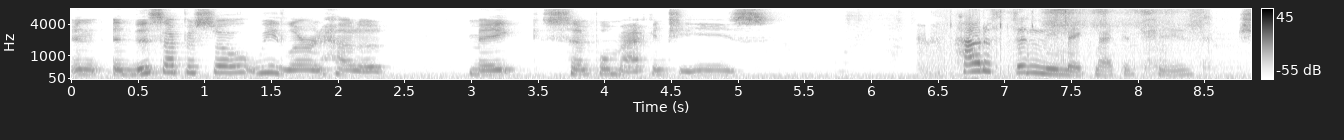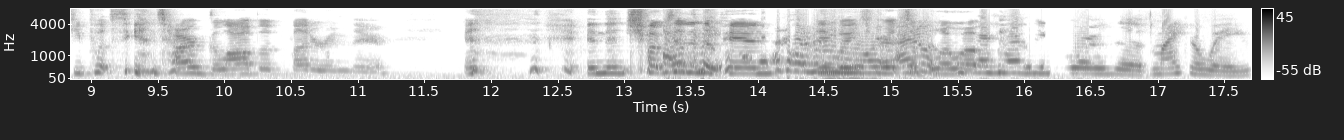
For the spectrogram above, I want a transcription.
And in this episode, we learn how to make simple mac and cheese. How does Sydney make mac and cheese? She puts the entire glob of butter in there, and, and then chucks it in the pan. I don't have and waits more- for it I to don't blow think up. I have any more of the microwave.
